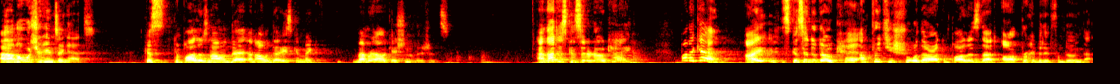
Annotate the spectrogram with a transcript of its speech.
And I know what you're hinting at, because compilers now and nowadays can make memory allocation elisions. And that is considered okay. But again, I, it's considered okay. I'm pretty sure there are compilers that are prohibited from doing that.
